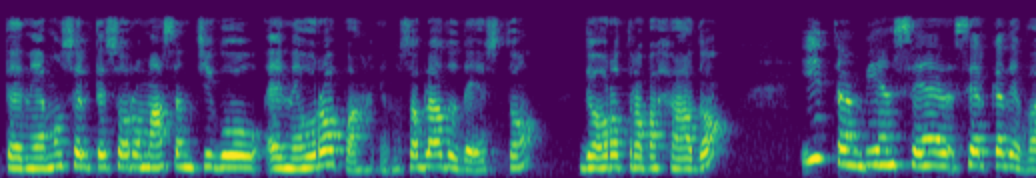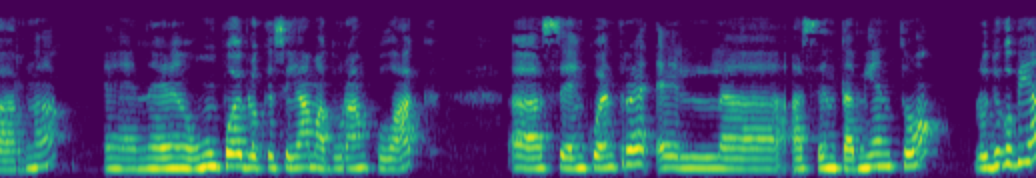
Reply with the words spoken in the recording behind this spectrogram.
tenemos el tesoro más antiguo en Europa. Hemos hablado de esto, de oro trabajado. Y también cerca de Varna, en eh, un pueblo que se llama Duran Kulak, ah, se encuentra el ah, asentamiento ¿Lo digo bien?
